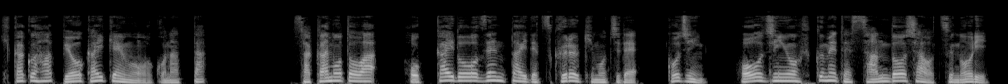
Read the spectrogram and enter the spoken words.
企画発表会見を行った。坂本は北海道全体で作る気持ちで、個人、法人を含めて賛同者を募り、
